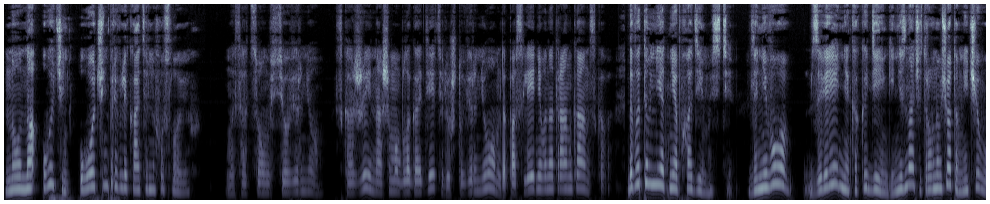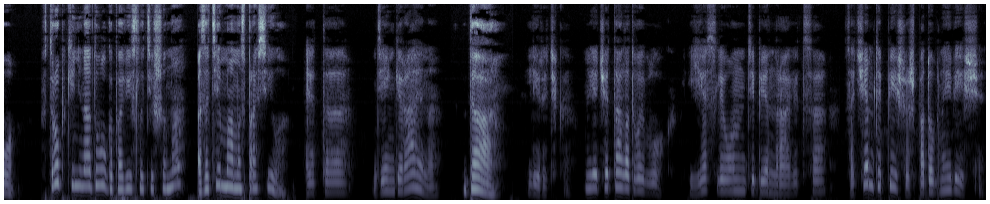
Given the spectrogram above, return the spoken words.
но на очень-очень привлекательных условиях. Мы с отцом все вернем. Скажи нашему благодетелю, что вернем до последнего Натранганского. Да в этом нет необходимости. Для него заверение, как и деньги, не значит ровным счетом ничего. В трубке ненадолго повисла тишина, а затем мама спросила. «Это деньги Райана?» «Да». «Лирочка, ну я читала твой блог. Если он тебе нравится, зачем ты пишешь подобные вещи?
